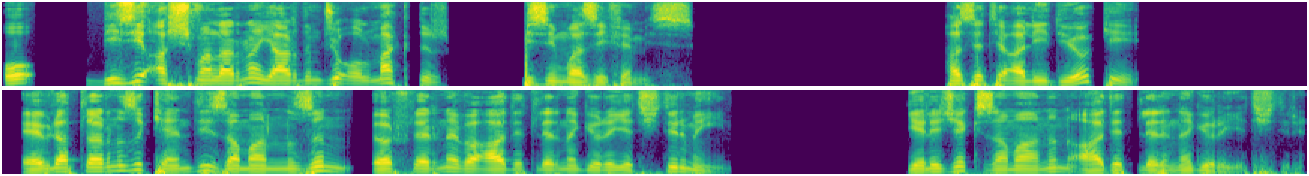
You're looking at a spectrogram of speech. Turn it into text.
o bizi aşmalarına yardımcı olmaktır bizim vazifemiz. Hazreti Ali diyor ki, evlatlarınızı kendi zamanınızın örflerine ve adetlerine göre yetiştirmeyin. Gelecek zamanın adetlerine göre yetiştirin.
